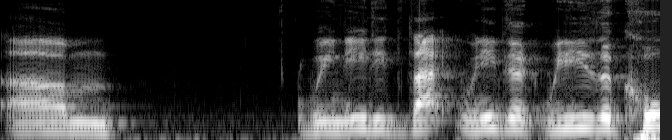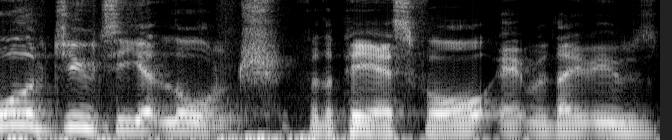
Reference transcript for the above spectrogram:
um, we needed that. We needed we needed a Call of Duty at launch for the PS4. It, was it was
